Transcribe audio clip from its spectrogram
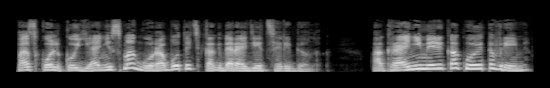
поскольку я не смогу работать, когда родится ребенок. По крайней мере, какое-то время.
